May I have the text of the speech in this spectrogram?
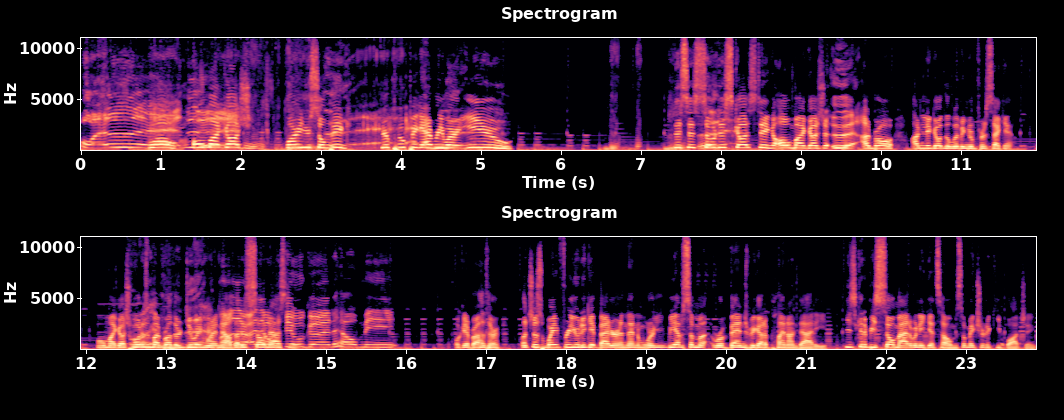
Whoa! Oh my gosh! Why are you so big? You're pooping everywhere. Ew! This is so disgusting. Oh my gosh. Ugh. Uh, Bro, I need to go to the living room for a second. Oh my gosh, what is my brother doing right now? That Brother, is so I don't nasty. feel good. Help me. Okay, brother. Let's just wait for you to get better, and then we we have some revenge we gotta plan on Daddy. He's gonna be so mad when he gets home, so make sure to keep watching.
